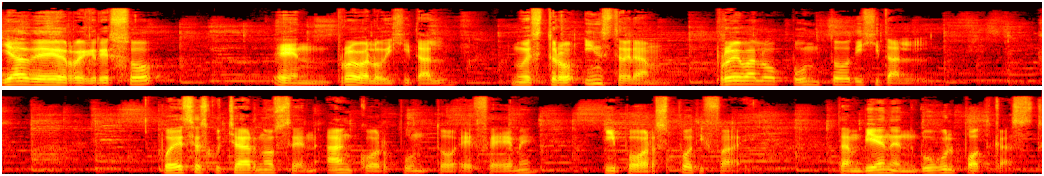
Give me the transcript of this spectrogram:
Ya de regreso en Pruébalo Digital, nuestro Instagram, pruébalo.digital. Puedes escucharnos en anchor.fm y por Spotify, también en Google Podcast.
